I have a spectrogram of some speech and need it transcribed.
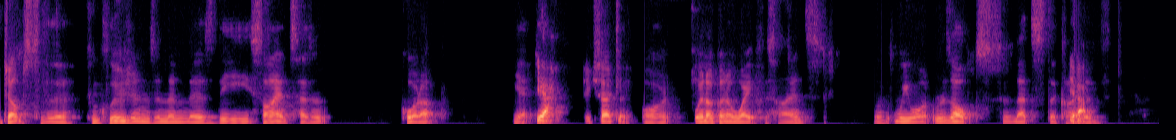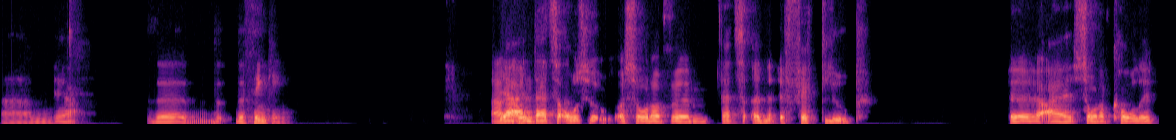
jumps to the conclusions, and then there's the science hasn't caught up yet. Yeah, exactly. Or we're not going to wait for science. We want results, and that's the kind Yeah. of um, Yeah. the, the the thinking. Yeah, I- and that's also a sort of um, that's an effect loop. Uh, I sort of call it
